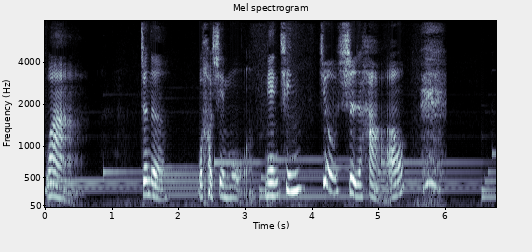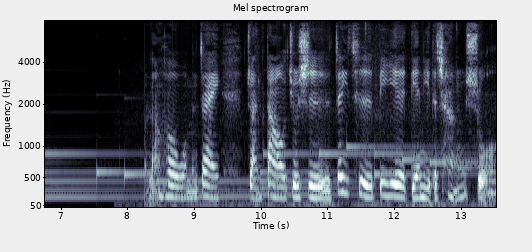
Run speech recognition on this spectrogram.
哇，真的，我好羡慕哦！年轻就是好。然后我们再转到就是这一次毕业典礼的场所，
